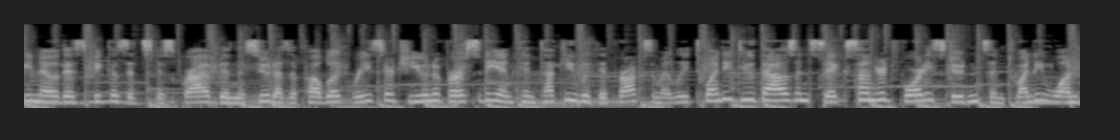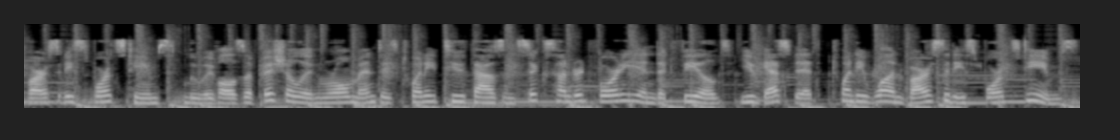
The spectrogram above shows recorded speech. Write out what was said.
We know this because it's described in the suit as a public research university in Kentucky with approximately 22,640 students and 21 varsity sports teams. Louisville's official enrollment is 22,640 and at Fields, you guessed it, 21 varsity sports teams.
